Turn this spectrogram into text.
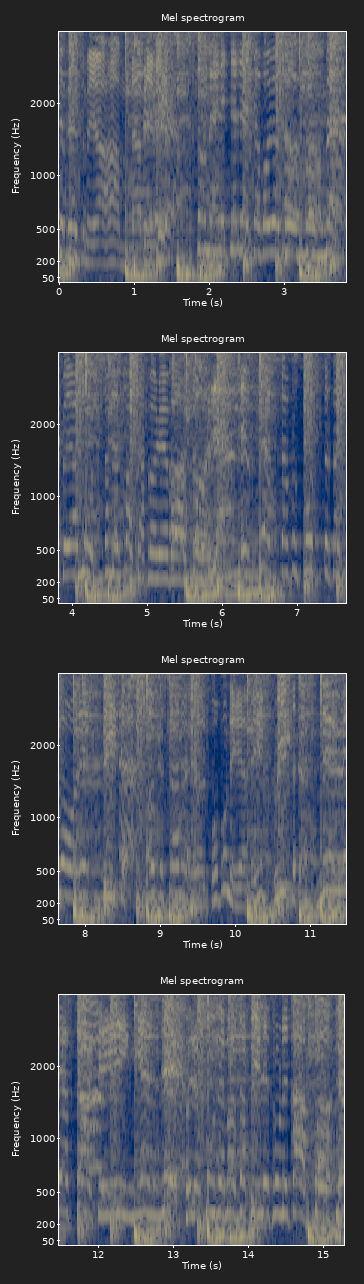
Det bröd som jag hamnar bredvid. Som en liten räka var jag dum och mätt. Spöa morsan med farsan för det var så rätt. Det bästa från sporten tack vare spriten Uppesvärna höll på att få ner mig i skiten Nu är jag stark, det är ingen lek För jag snodde en massa piller från ett apotek.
